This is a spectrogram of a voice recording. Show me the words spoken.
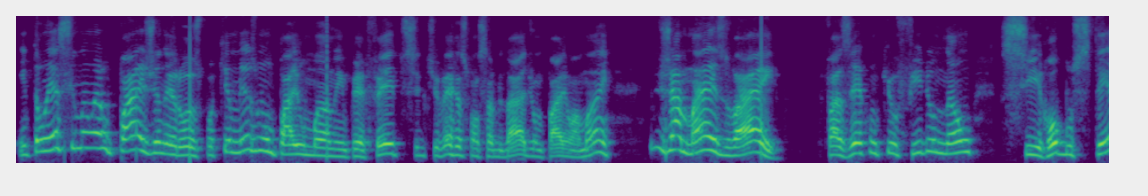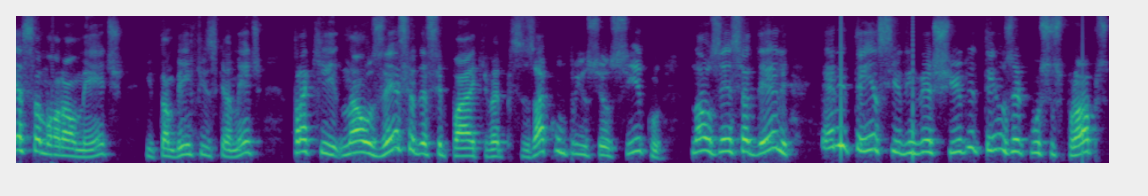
Então, esse não é o pai generoso, porque mesmo um pai humano imperfeito, se tiver responsabilidade, um pai ou uma mãe, ele jamais vai fazer com que o filho não se robusteça moralmente e também fisicamente, para que, na ausência desse pai que vai precisar cumprir o seu ciclo, na ausência dele, ele tenha sido investido e tenha os recursos próprios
